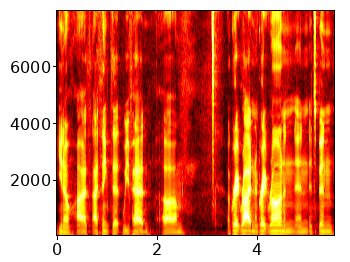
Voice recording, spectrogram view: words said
you know, I I think that we've had um, a great ride and a great run, and, and it's been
